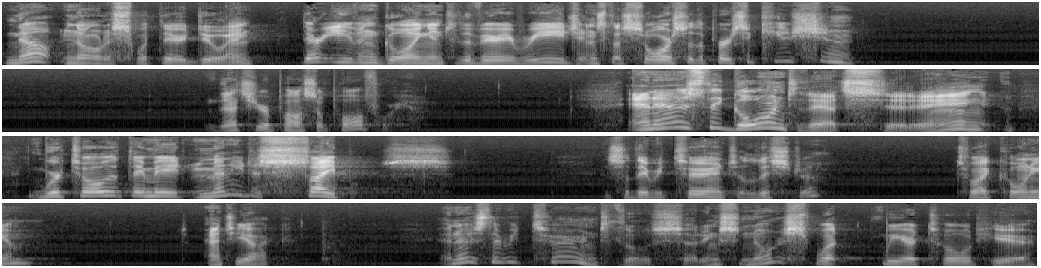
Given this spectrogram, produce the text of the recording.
Now, notice what they're doing. They're even going into the very regions, the source of the persecution. That's your Apostle Paul for you. And as they go into that city, we're told that they made many disciples. And so they returned to Lystra, to Iconium, to Antioch. And as they returned to those settings, notice what we are told here.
